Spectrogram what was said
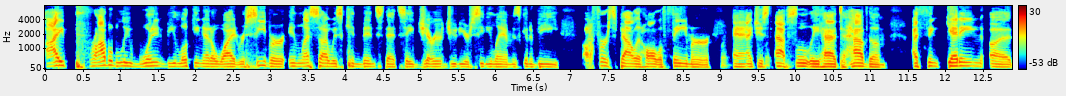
I probably wouldn't be looking at a wide receiver unless I was convinced that, say, Jerry Jeudy or CeeDee Lamb is going to be a first ballot Hall of Famer, and I just absolutely had to have them. I think getting a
